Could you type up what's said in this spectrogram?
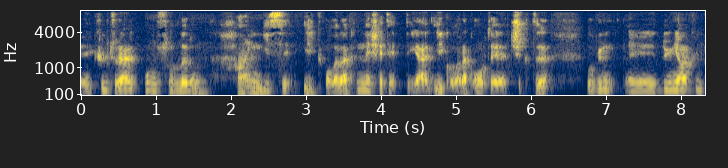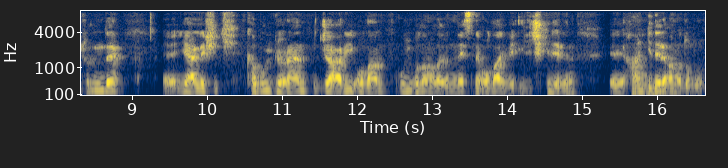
e, kültürel unsurların hangisi ilk olarak neşet etti? Yani ilk olarak ortaya çıktı. Bugün e, dünya kültüründe e, yerleşik, kabul gören, cari olan uygulamaların, nesne, olay ve ilişkilerin e, hangileri Anadolu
